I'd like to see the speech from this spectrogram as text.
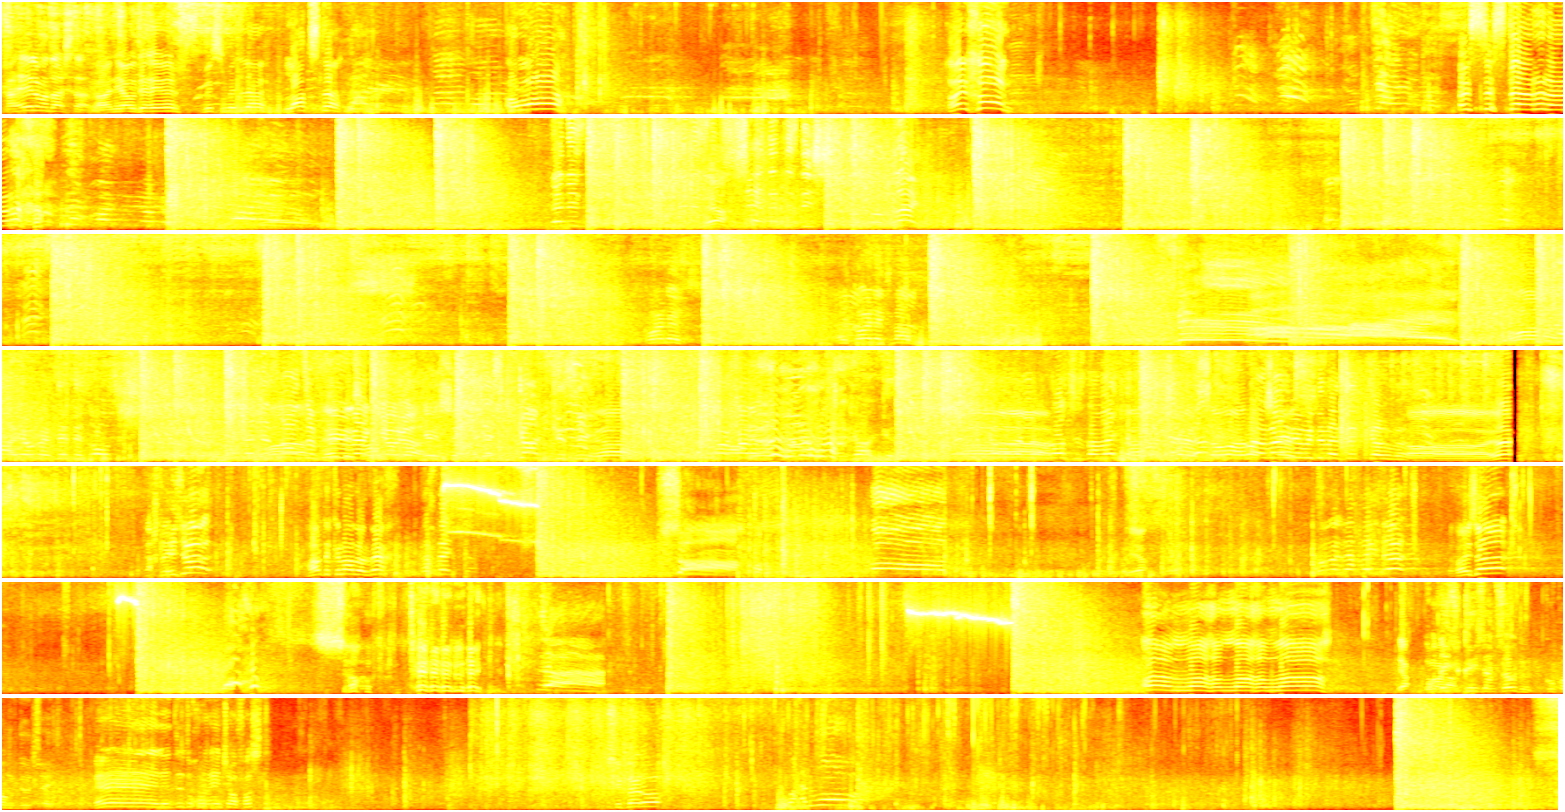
Ga helemaal daar staan. Aan jou de eer. Bismillah. Laatste. Allah. Ga je gang. Is de sterren. Dit is de Ja. shit, dit is de shit van hoor niks. Ik hoor niks man. Ja jongen, dit is onze shit. Dit is Vuurwerk onze jongen. Dit is kanker zie. Ja. Kan het? Kanker. Kom met de rotjes dan weg. Rotjes, oh, Maar wij rotjes. moeten met dit komen. Ah, ja. Wegwezen! Harde knaller, weg! Wegwezen! Zo! Oh! Ja, Jongens, wegwezen! wezen! Zo, tering! Ja! Allah, Allah, Allah! Ja, doe Want maar deze aan. kun je dan zo doen. Kom, kom, ik doe twee. Nee, dit doe toch gewoon eentje alvast. Supero!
